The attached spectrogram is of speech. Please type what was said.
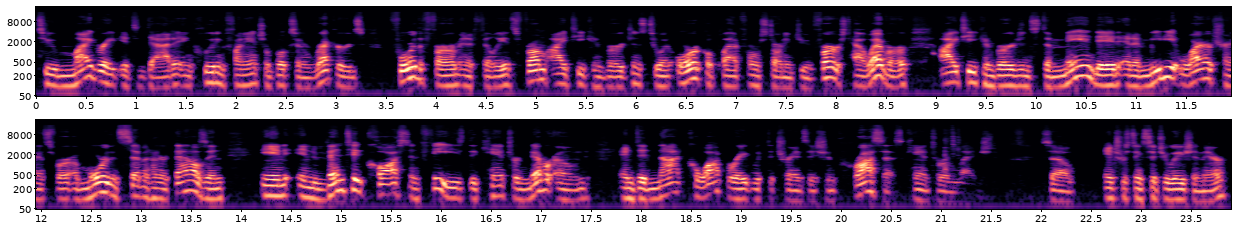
to migrate its data, including financial books and records, for the firm and affiliates from IT Convergence to an Oracle platform starting June 1st. However, IT Convergence demanded an immediate wire transfer of more than 700,000 in invented costs and fees that Cantor never owned and did not cooperate with the transition process, Cantor alleged. So, interesting situation there.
